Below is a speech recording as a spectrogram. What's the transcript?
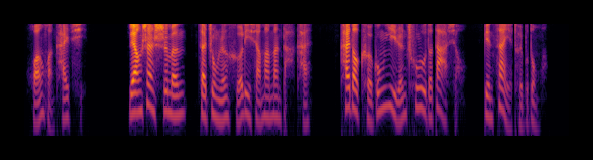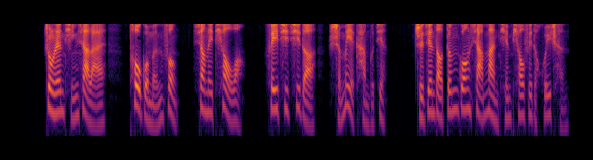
缓缓开启。两扇石门在众人合力下慢慢打开，开到可供一人出入的大小，便再也推不动了。众人停下来，透过门缝向内眺望，黑漆漆的，什么也看不见，只见到灯光下漫天飘飞的灰尘。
